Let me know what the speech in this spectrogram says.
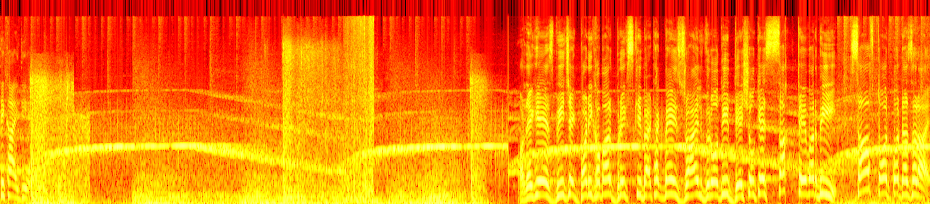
दिखाई दिए। और देखिए, इस बीच एक बड़ी खबर, ब्रिक्स की बैठक में इसराइल विरोधी देशों के सख्त तेवर भी साफ़ तौर पर नज़र आए।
